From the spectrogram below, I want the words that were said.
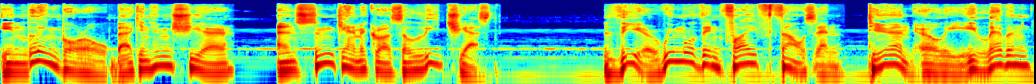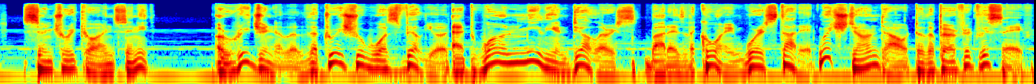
in Lenborough, Buckinghamshire, and soon came across a lead chest. There were more than 5,000 10 early 11th century coins in it. Originally, the treasure was valued at $1 million, but as the coin were studied, which turned out to be perfectly safe,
